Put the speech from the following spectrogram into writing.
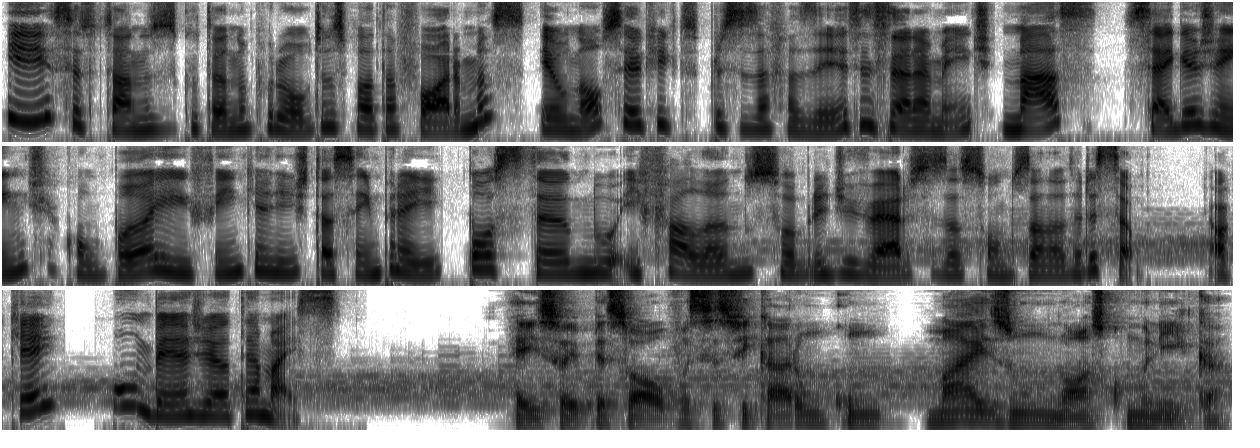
E se tu tá nos escutando por outras plataformas, eu não sei o que, que tu precisa fazer, sinceramente, mas segue a gente, acompanhe, enfim, que a gente tá sempre aí postando e falando sobre diversos assuntos da nutrição, ok? Um beijo e até mais. É isso aí, pessoal. Vocês ficaram com mais um Nós Comunica.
